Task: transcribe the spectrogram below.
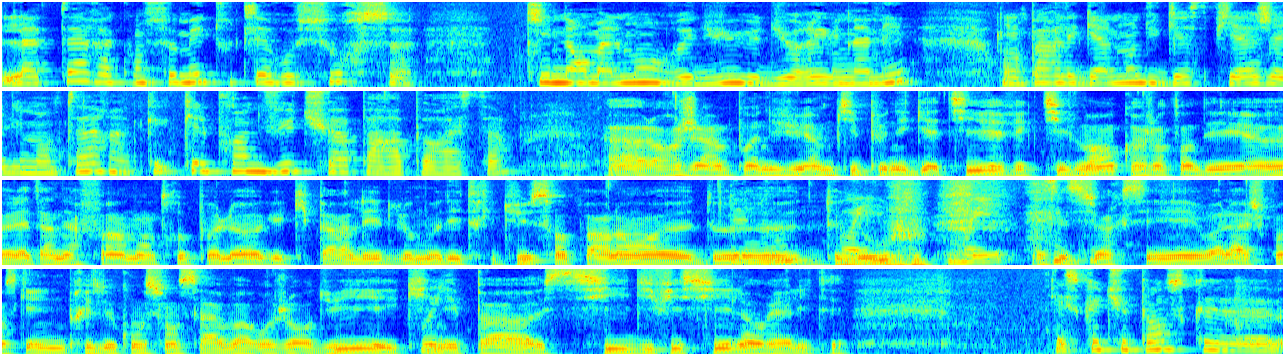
la Terre a consommé toutes les ressources qui normalement auraient dû durer une année. On parle également du gaspillage alimentaire. Quel point de vue tu as par rapport à ça? Alors j'ai un point de vue un petit peu négatif, effectivement. Quand j'entendais euh, la dernière fois un anthropologue qui parlait de l'homo detritus en parlant euh, de, nous, c'est sûr que c'est voilà, je pense qu'il y a une prise de conscience à avoir aujourd'hui et qui n'est pas si difficile en réalité. Est-ce que tu penses que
